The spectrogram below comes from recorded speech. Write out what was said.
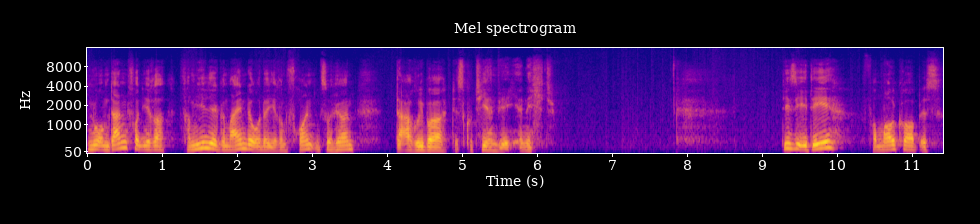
nur um dann von ihrer Familie, Gemeinde oder ihren Freunden zu hören, darüber diskutieren wir hier nicht. Diese Idee vom Maulkorb ist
